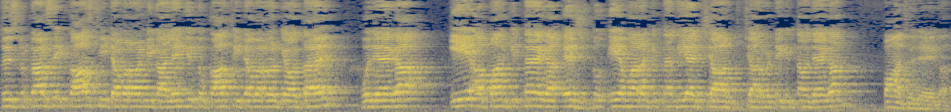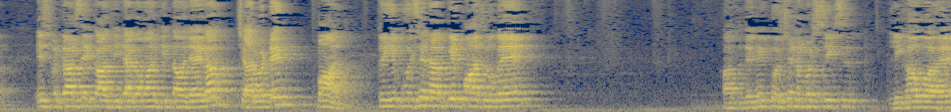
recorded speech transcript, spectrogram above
तो इस प्रकार से कास थीटा बराबर निकालेंगे तो कास थीटा बराबर क्या होता है? हो जाएगा ए अपान कितना आएगा? एच तो ए हमारा कितना दिया है? चार। चार बटे कितना हो जाएगा? पाँच हो जाएगा। इस प्रकार से कास थीटा का मान कितना हो जाएगा? चार बटे पाँच। तो ये क्वेश्चन आपके पाँच हो गए। हाँ तो देखें क्वेश्चन नंबर सिक्स लिखा हुआ है,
